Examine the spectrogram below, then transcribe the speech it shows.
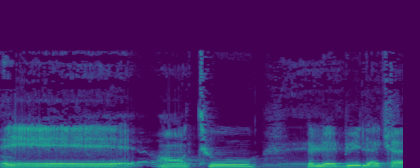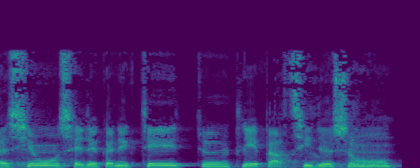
Et en tout, le but de la création, c'est de connecter toutes les parties de son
